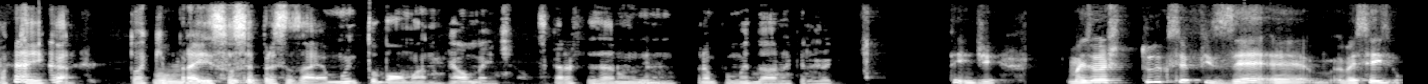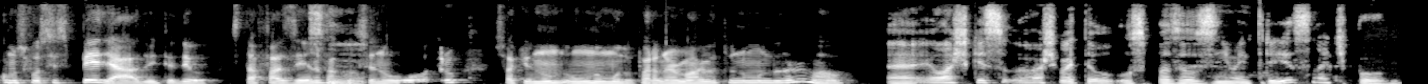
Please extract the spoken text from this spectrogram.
Ok, cara? Tô aqui Vamos pra ver. isso se você precisar. É muito bom, mano, realmente. Os caras fizeram um trampo muito da hora naquele jogo. Entendi. Mas eu acho que tudo que você fizer é, vai ser como se fosse espelhado, entendeu? Você tá fazendo, vai Sim. acontecer no outro, só que um no mundo paranormal e outro no mundo normal. É, eu acho que isso, eu acho que vai ter os puzzlezinhos entre isso, né? Tipo,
